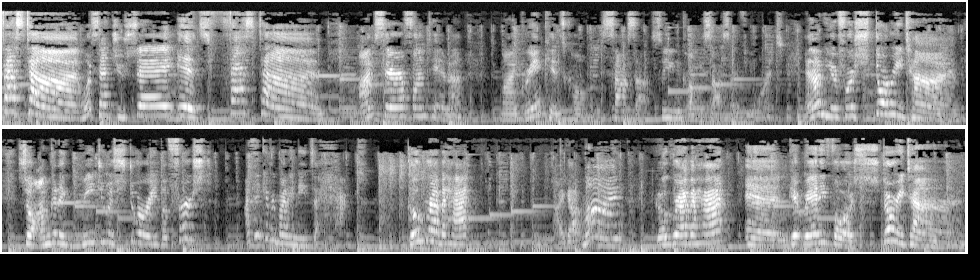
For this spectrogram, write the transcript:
fast time! What's that you say? It's fast time! I'm Sarah Fontana. My grandkids call me Sasa, so you can call me Sasa if you want. And I'm here for story time. So I'm gonna read you a story, but first, I think everybody needs a hat. Go grab a hat. I got mine. Go grab a hat and get ready for story time.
